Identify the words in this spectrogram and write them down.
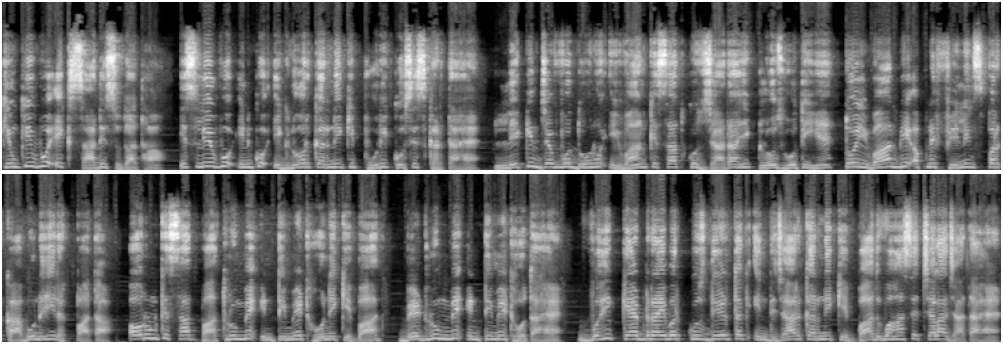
क्योंकि वो एक शादीशुदा था। इसलिए वो इनको इग्नोर करने की पूरी कोशिश करता है। लेकिन जब वो दोनों इवान के साथ कुछ ज़्यादा ही क्लोज होती हैं, तो इवान भी अपने फीलिंग्स पर काबू नहीं रख पाता और उनके साथ बाथरूम में इंटीमेट होने के बाद बेडरूम में इंटीमेट होता है। वही कैब ड्राइवर कुछ देर तक इंतज़ार करने के बाद वहाँ से चला जाता है।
